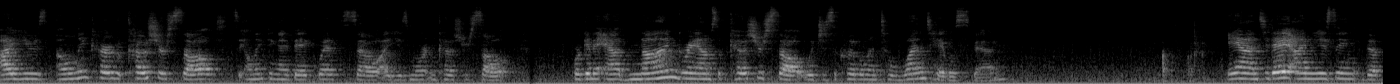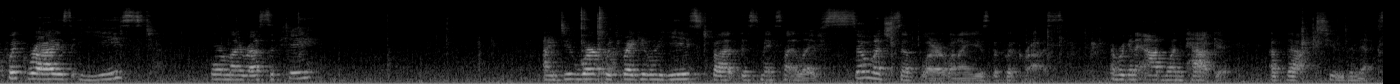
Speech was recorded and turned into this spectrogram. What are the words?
I use only kosher salt. It's the only thing I bake with, so I use Morton kosher salt. We're going to add 9 grams of kosher salt, which is equivalent to 1 tablespoon. And today I'm using the Quick Rise yeast for my recipe. I do work with regular yeast, but this makes my life so much simpler when I use the Quick Rise. And we're going to add one packet of that to the mix.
